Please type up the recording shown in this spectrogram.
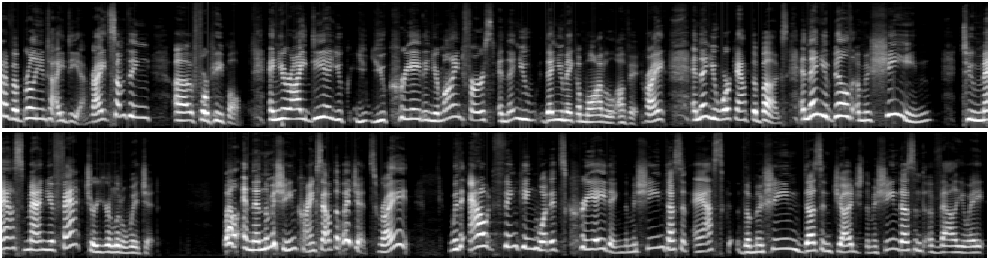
have a brilliant idea, right? Something uh, for people, and your idea you, you, you create in your mind first, and then you, then you make a model of it, right? And then you work out the bugs, and then you build a machine to mass manufacture your little widget. Well, and then the machine cranks out the widgets, right? Without thinking what it's creating. The machine doesn't ask, the machine doesn't judge, the machine doesn't evaluate,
